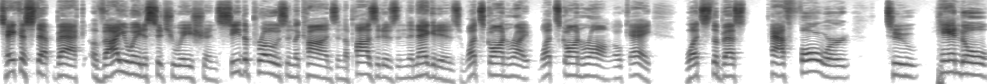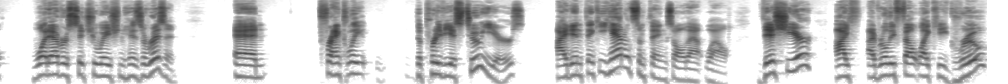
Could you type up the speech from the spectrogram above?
take a step back, evaluate a situation, see the pros and the cons and the positives and the negatives, what's gone right, what's gone wrong. Okay. What's the best path forward to handle whatever situation has arisen? And frankly, the previous two years, I didn't think he handled some things all that well. This year, I I really felt like he grew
